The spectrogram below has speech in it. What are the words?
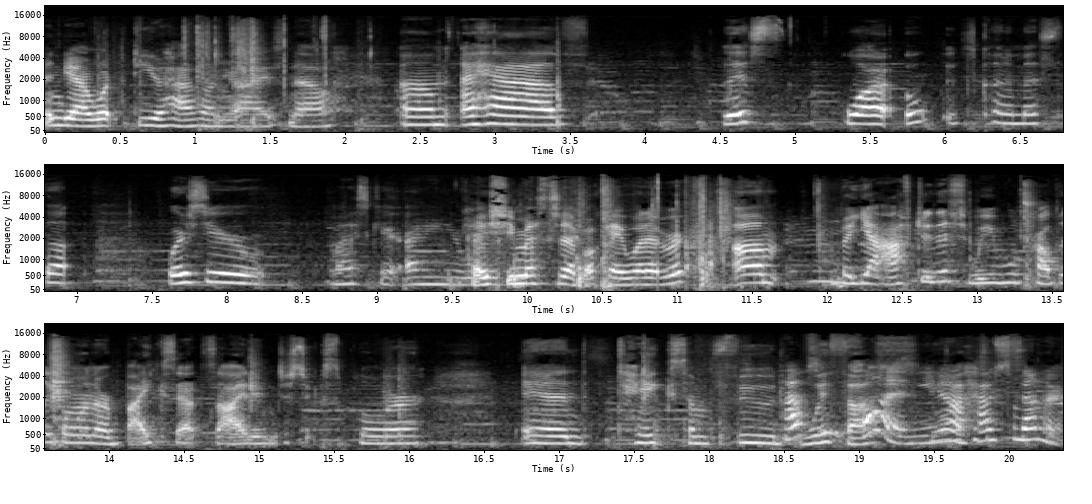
And yeah, what do you have on your eyes now? Um, I have this what oh it's kinda messed up. Where's your mascara? I mean your Okay, she messed it up. Okay, whatever. Um, but yeah, after this, we will probably go on our bikes outside and just explore and take some food have with some us. fun, you know, yeah, have some. summer.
